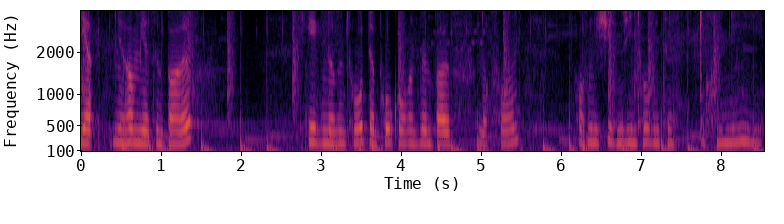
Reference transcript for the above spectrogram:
Ja, wir haben jetzt den Ball. Gegner sind tot. Der Poko rennt mit dem Ball nach vorn. Hoffentlich schießen sie ein Tor, bitte. Ach nee.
